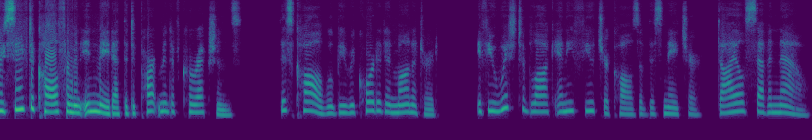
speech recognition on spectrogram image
received a call from an inmate at the Department of Corrections. This call will be recorded and monitored. If you wish to block any future calls of this nature, dial 7 now.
